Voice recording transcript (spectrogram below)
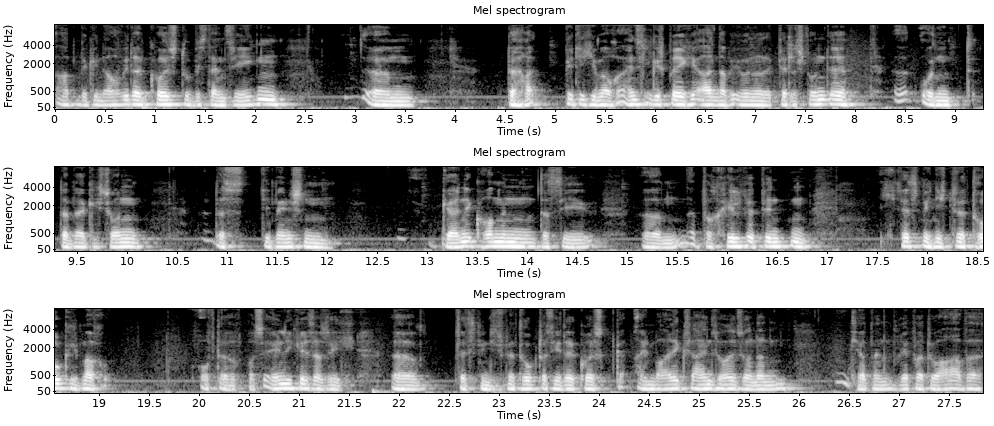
haben wir genau wieder einen Kurs, Du bist ein Segen. Ähm, da bitte ich immer auch Einzelgespräche an, habe immer nur eine Viertelstunde. Und da merke ich schon, dass die Menschen gerne kommen, dass sie ähm, einfach Hilfe finden ich setze mich nicht unter Druck, ich mache oft auch was Ähnliches. Also ich äh, setze mich nicht unter Druck, dass jeder Kurs einmalig sein soll, sondern ich habe ein Repertoire, aber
